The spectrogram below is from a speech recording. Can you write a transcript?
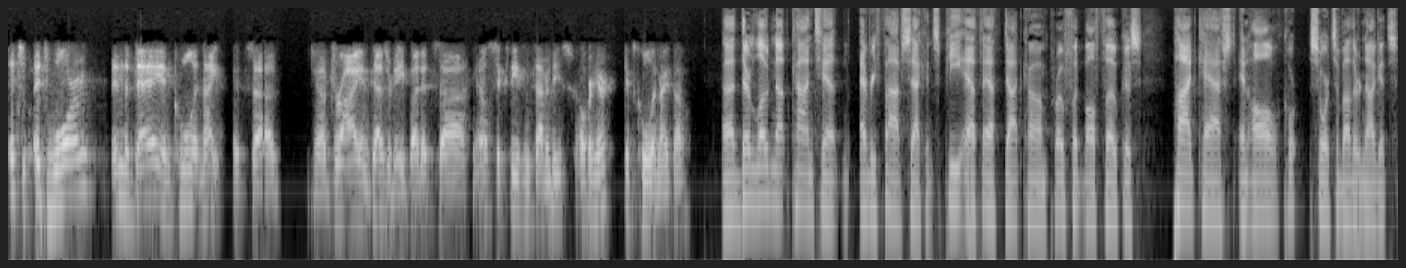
It's it's warm in the day and cool at night. It's uh, you know dry and deserty, but it's uh, you know 60s and 70s over here. Gets cool at night though. Uh, they're loading up content every five seconds. PFF.com, Pro Football Focus podcast, and all co- sorts of other nuggets.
